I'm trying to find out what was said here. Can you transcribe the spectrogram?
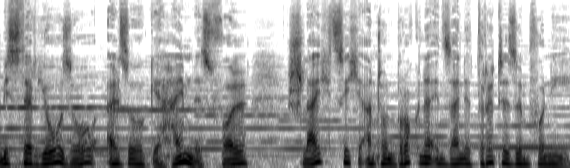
Misterioso, also geheimnisvoll, schleicht sich Anton Bruckner in seine dritte Symphonie.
